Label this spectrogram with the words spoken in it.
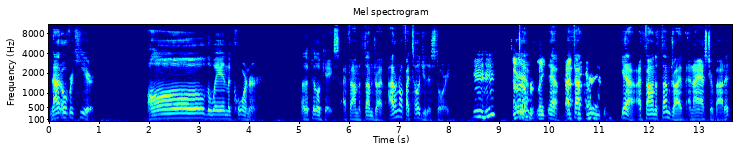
Not over here. All the way in the corner of the pillowcase. I found a thumb drive. I don't know if I told you this story. Mm-hmm. I remember. Like Yeah, I found I yeah, I found a thumb drive and I asked her about it.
